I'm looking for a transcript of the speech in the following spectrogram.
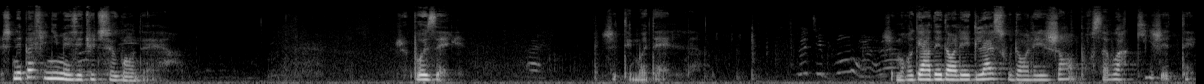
Je n'ai pas fini mes études secondaires. Je posais. J'étais modèle. Je me regardais dans les glaces ou dans les gens pour savoir qui j'étais.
